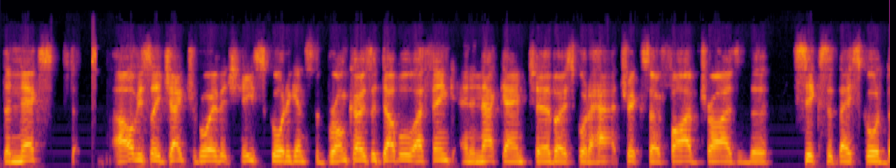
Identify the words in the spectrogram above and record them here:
the next, uh, obviously, Jake Trbojevic, he scored against the Broncos a double, I think, and in that game, Turbo scored a hat trick. So five tries of the six that they scored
